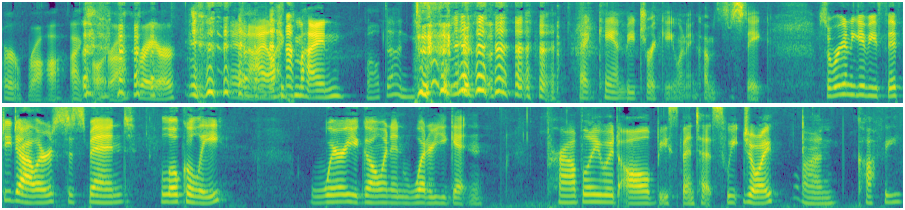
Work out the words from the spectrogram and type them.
or raw. I call it raw, rare, and I like mine well done. that can be tricky when it comes to steak. So we're going to give you fifty dollars to spend locally. Where are you going, and what are you getting? Probably would all be spent at Sweet Joy on coffee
